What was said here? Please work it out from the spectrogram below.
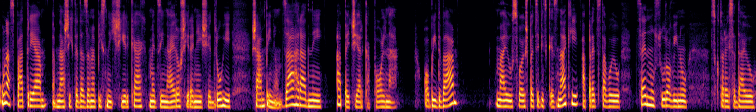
U nás patria v našich teda zemepisných šírkach medzi najrozšírenejšie druhy šampiňón záhradný a pečiarka poľná. Obidva majú svoje špecifické znaky a predstavujú cennú surovinu, z ktorej sa dajú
